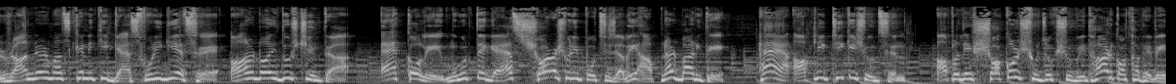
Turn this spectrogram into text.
রান্নার মাঝখানে কি গ্যাস ফুরিয়ে গিয়েছে? আর নয়, দুশ্চিন্তা। এক কলে মুহূর্তে গ্যাস সরাসরি পৌঁছে যাবে আপনার বাড়িতে। হ্যাঁ আপনি ঠিকই শুনছেন। আপনাদের সকল সুযোগ সুবিধার কথা ভেবে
